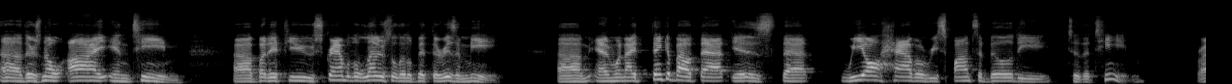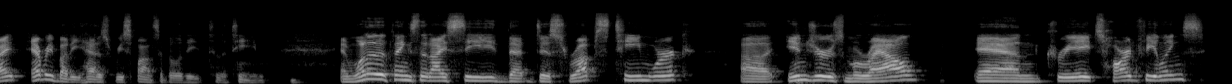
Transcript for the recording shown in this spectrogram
uh, there's no I in team. Uh, but if you scramble the letters a little bit, there is a me. Um, and when I think about that is that we all have a responsibility to the team, right? Everybody has responsibility to the team. And one of the things that I see that disrupts teamwork, uh, injures morale, and creates hard feelings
